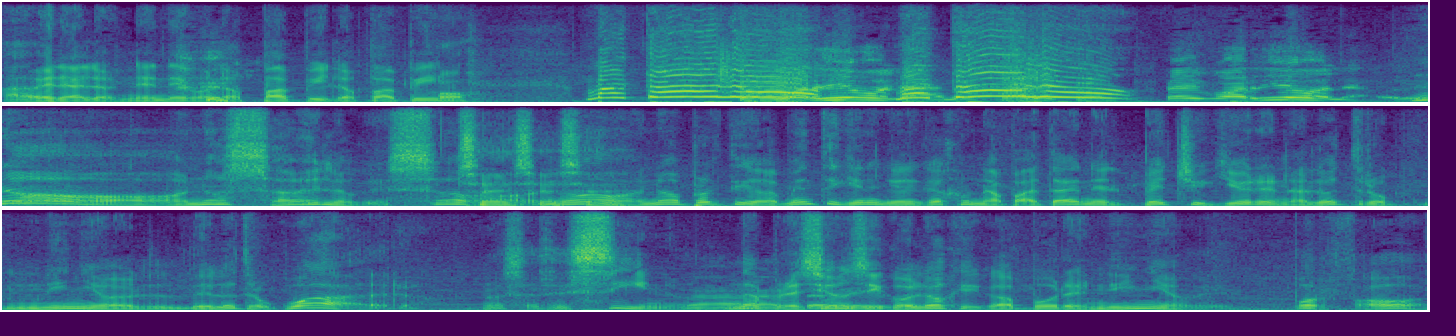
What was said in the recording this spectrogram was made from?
a ver a los nenes con los papi, los papi. Oh. Pep Guardiola, no con Pep Guardiola. boludo. No, no sabes lo que son. Sí, sí, no, sí. no, prácticamente quieren que le caje una patada en el pecho y quiebren al otro niño del, del otro cuadro. Unos asesinos. Ah, una presión terrible. psicológica pobres niños que, por favor.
